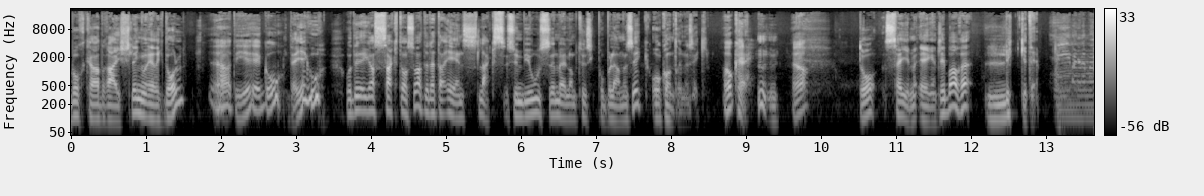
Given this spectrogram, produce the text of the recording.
Burkhard Reisling og Erik Doll. Ja, de er gode. De er gode. Og det jeg har sagt også, at dette er en slags symbiose mellom tysk populærmusikk og countrymusikk. OK. Ja. Da sier vi egentlig bare lykke til.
